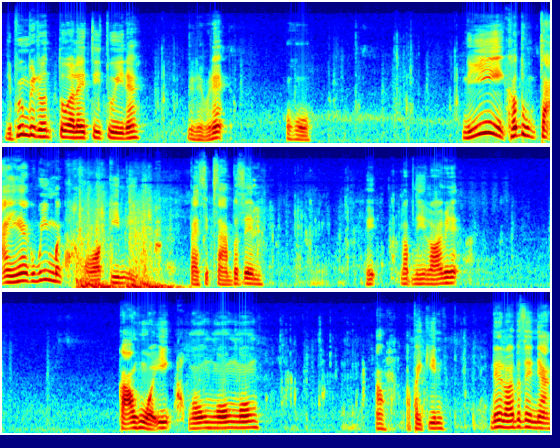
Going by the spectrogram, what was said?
อย่าเพิ่งไปโดนตัวอะไรตีตุยนะอยู่ไหนวะเนี่ยโอ้โห นี่เขาถูกใจฮะก็วิ่งมาขอกินอีก 83เปอร์เซ็นต์เฮ้ยรอบนี้ร้อยไหมเนี่ยเกาหัวอีก งงงงงงเอาเอาไปกิน ได้ร้อยเปอร์เซ็นต์ยัง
